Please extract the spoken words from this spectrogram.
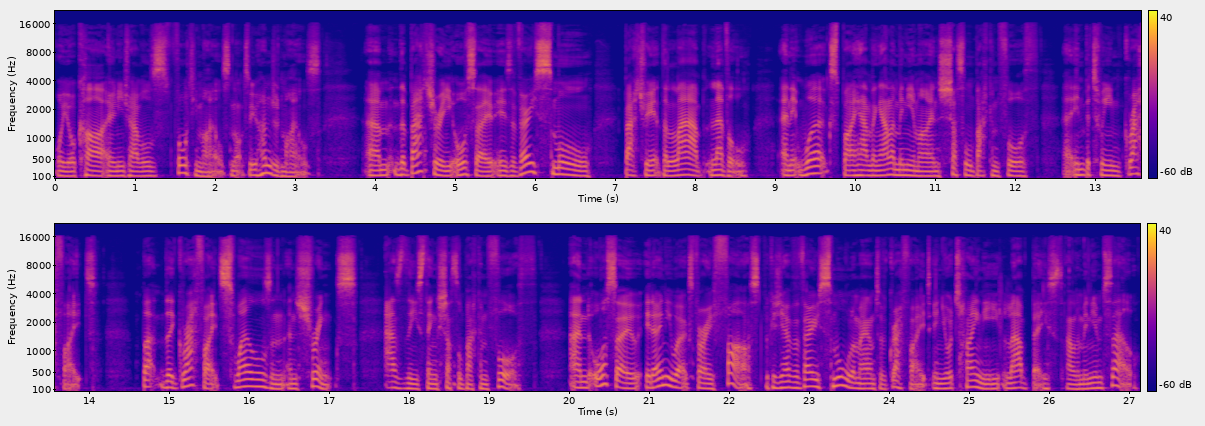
or your car only travels 40 miles, not 200 miles. Um, the battery also is a very small battery at the lab level, and it works by having aluminium ions shuttle back and forth uh, in between graphite. But the graphite swells and, and shrinks as these things shuttle back and forth. And also, it only works very fast because you have a very small amount of graphite in your tiny lab based aluminium cell.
